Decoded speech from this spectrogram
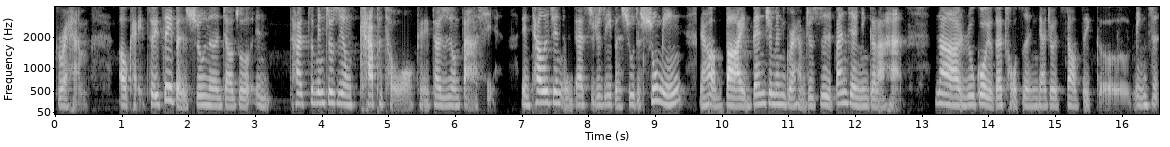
Graham。OK，所以这本书呢叫做 in， 它这边就是用 capital 哦 OK，它是用大写。Intelligent Investor 就是一本书的书名，然后 by Benjamin Graham 就是班杰明格拉汉。那如果有在投资人，应该就会知道这个名字。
